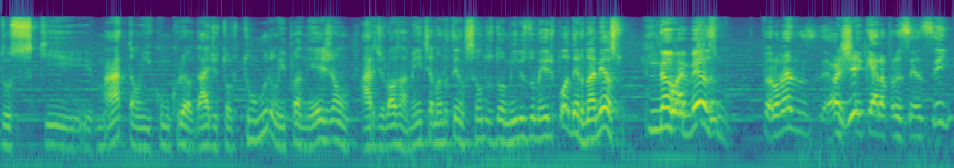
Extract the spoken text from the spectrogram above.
dos que matam e com crueldade torturam e planejam ardilosamente a manutenção dos domínios do meio de poder, não é mesmo? Não é mesmo? Pelo menos eu achei que era pra ser assim,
